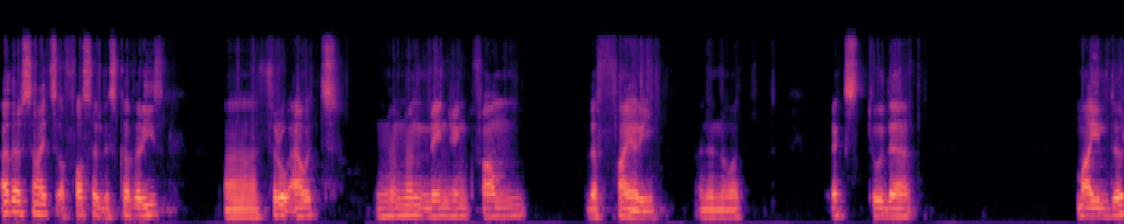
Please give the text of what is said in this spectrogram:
Other sites of fossil discoveries uh, throughout, ranging from the fiery, I don't know what, next to the milder,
